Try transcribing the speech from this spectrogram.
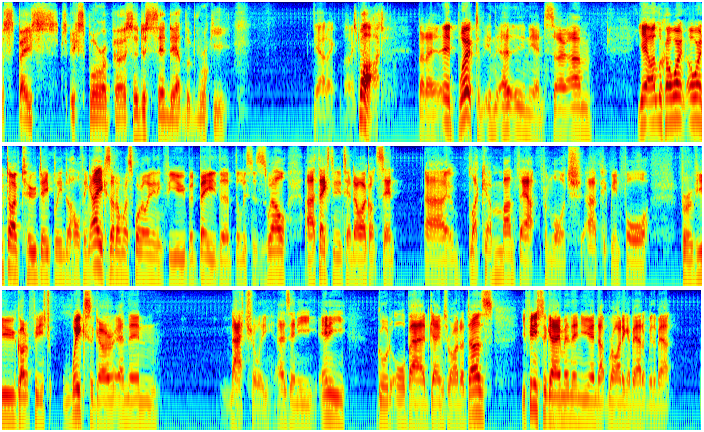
space explorer person. Just send out the rookie. Yeah, I don't. I don't care. Smart. But uh, it worked in uh, in the end. So um, yeah. I- Look, I won't I won't dive too deeply into the whole thing. A, because I don't want to spoil anything for you. But B, the the listeners as well. Uh, thanks to Nintendo, I got sent uh like a month out from launch. Uh, Pikmin four for review. Got it finished weeks ago, and then naturally, as any any good or bad games writer does, you finish the game and then you end up writing about it with about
